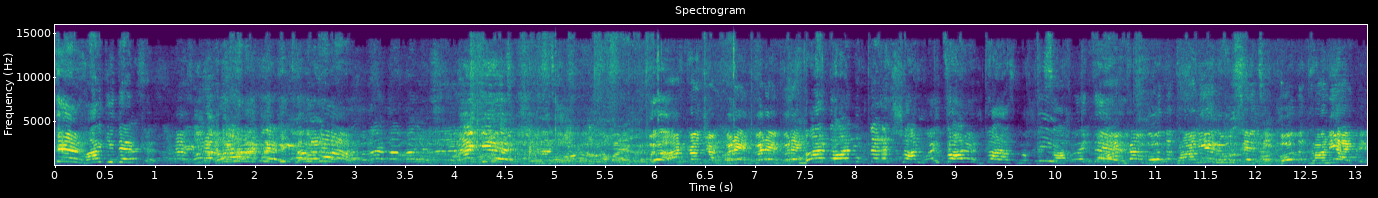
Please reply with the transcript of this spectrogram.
Հագի դեմքը։ Արքան ջան, վրեն, վրեն, վրեն։ Բան արմուկները շարի, բան կարած մխես, ախպետը։ Արքան ոտը թանի են ուսեցի, ոտը թանի այդ է։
